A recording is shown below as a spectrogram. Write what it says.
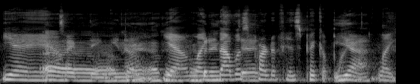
Yeah, yeah, yeah. type thing. You know? okay, okay. yeah, like But that was part of his pickup line. Yeah. like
